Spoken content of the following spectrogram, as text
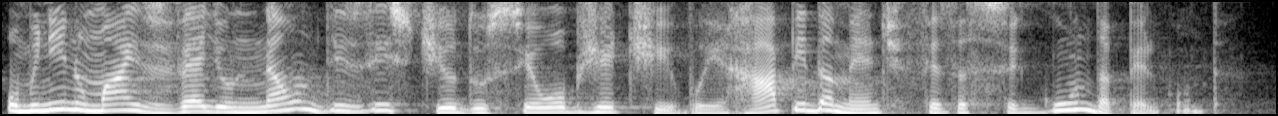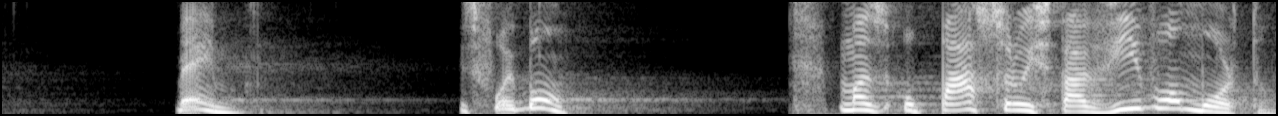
O menino mais velho não desistiu do seu objetivo e rapidamente fez a segunda pergunta. Bem, isso foi bom. Mas o pássaro está vivo ou morto?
